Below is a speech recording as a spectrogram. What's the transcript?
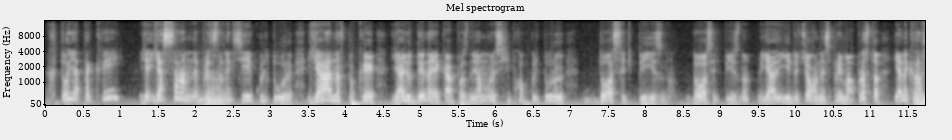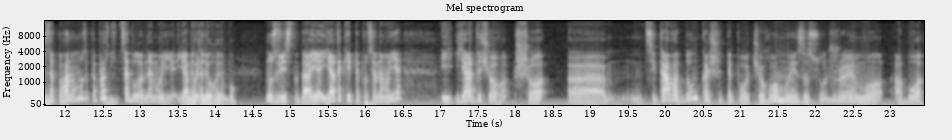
хто я такий? Я я сам не представник да. цієї культури. Я навпаки, я людина, яка познайомилася з хіп-хоп культурою досить пізно. Досить пізно. Я її до цього не сприймав. Просто я не казав, mm-hmm. що це погана музика, просто це було не моє. Ти я металюгою був. Ну, звісно, да. Я я такий, типу, це не моє. І я до чого? Що е, цікава думка, що, типу, чого ми засуджуємо, або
